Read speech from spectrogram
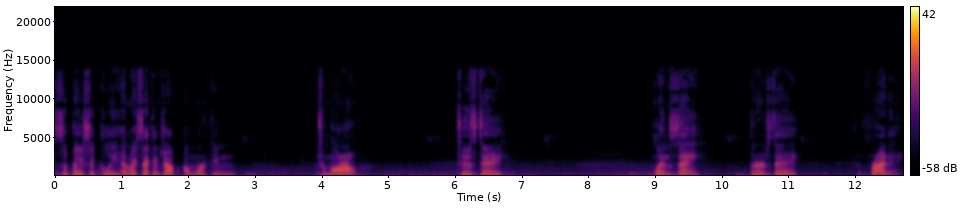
So basically, and my second job, I'm working tomorrow, Tuesday, Wednesday, Thursday, and Friday.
